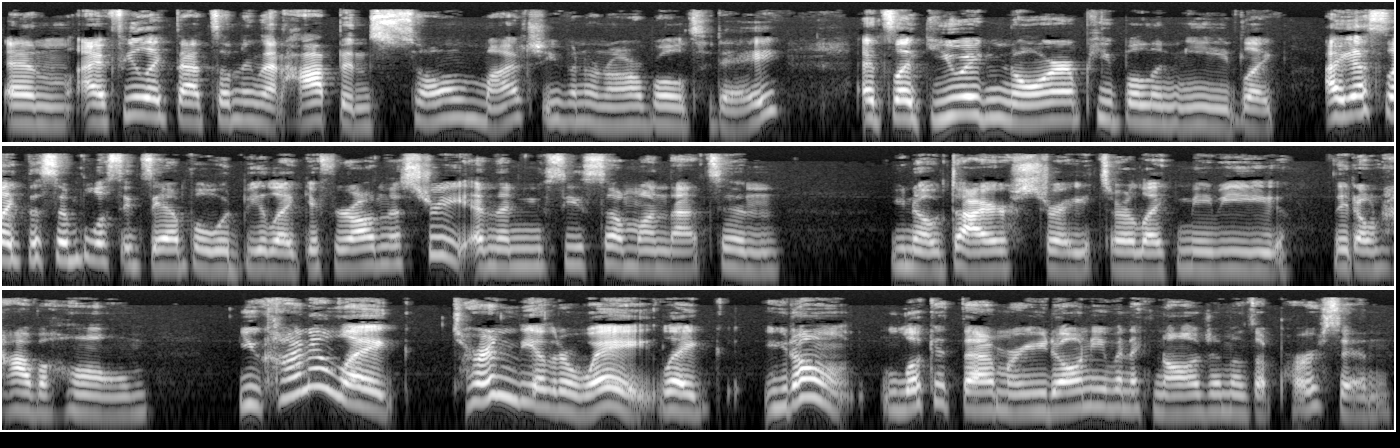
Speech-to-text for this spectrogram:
And I feel like that's something that happens so much even in our world today. It's like you ignore people in need. Like I guess like the simplest example would be like if you're on the street and then you see someone that's in, you know, dire straits or like maybe they don't have a home, you kind of like turn the other way. Like you don't look at them or you don't even acknowledge them as a person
